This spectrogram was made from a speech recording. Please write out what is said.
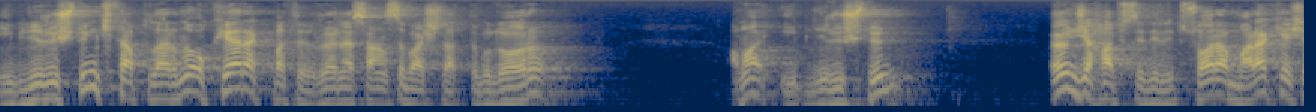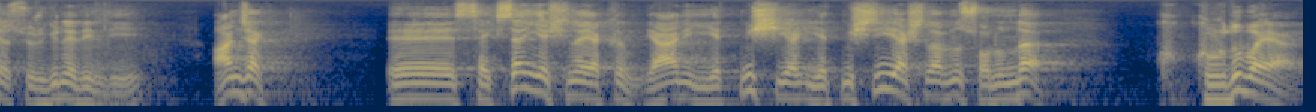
İbn Rüşd'ün kitaplarını okuyarak Batı Rönesans'ı başlattı. Bu doğru. Ama İbn Rüşd'ün önce hapsedilip sonra Marrakeş'e sürgün edildiği ancak 80 yaşına yakın yani 70 ya- 70'li yaşlarının sonunda Kurduba'ya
